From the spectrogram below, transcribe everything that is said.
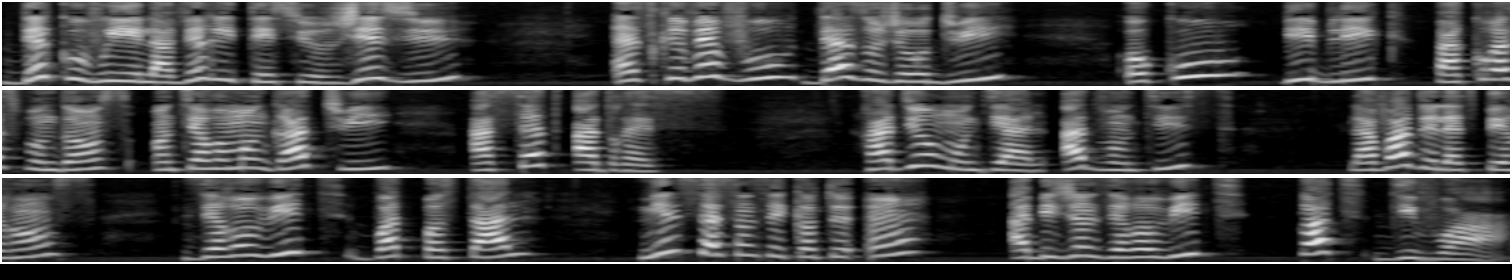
Découvrir la vérité sur Jésus, inscrivez-vous dès aujourd'hui au cours biblique par correspondance entièrement gratuit à cette adresse. Radio mondiale adventiste, La Voix de l'Espérance, 08 boîte postale 1751 Abidjan 08 Côte d'Ivoire.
